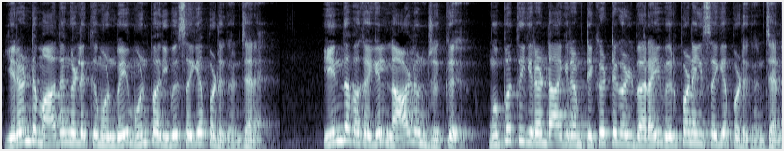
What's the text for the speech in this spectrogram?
இரண்டு மாதங்களுக்கு முன்பே முன்பதிவு செய்யப்படுகின்றன. இந்த வகையில் நாளொன்றுக்கு முப்பத்தி இரண்டாயிரம் டிக்கெட்டுகள் வரை விற்பனை செய்யப்படுகின்றன.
